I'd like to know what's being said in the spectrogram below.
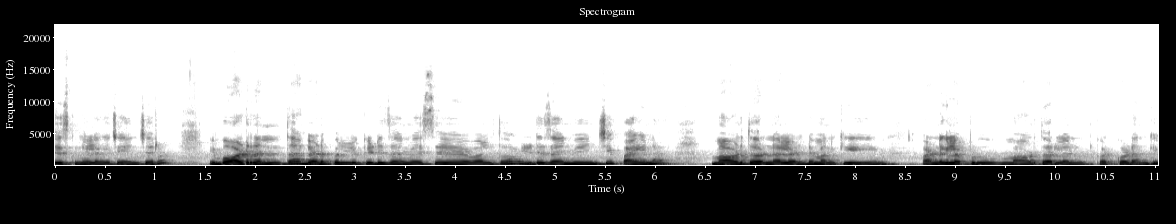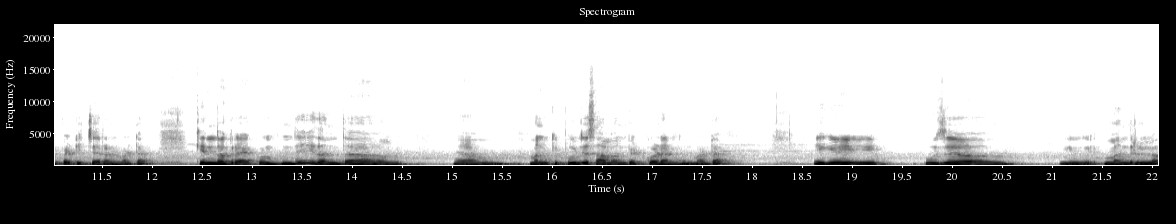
చేసుకునేలాగా చేయించారు. ఈ బార్డర్ అంతా గడపలకి డిజైన్ వేసే వాళ్ళతో ఈ డిజైన్ వేయించి పైన మామిడి తోరణాలు అంటే మనకి పండుగలప్పుడు మామిడి తోరణాలు కట్టుకోవడానికి పెట్టించారనమాట కింద ఒక ర్యాక్ ఉంటుంది. ఇదంతా మనకి పూజ సామాన్ పెట్టుకోవడానికి అనమాట ఇక ఈ పూజ మందిరంలో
